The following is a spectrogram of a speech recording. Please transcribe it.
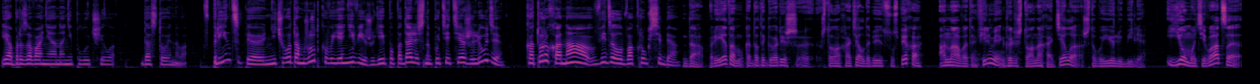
И образования она не получила достойного. В принципе, ничего там жуткого я не вижу. Ей попадались на пути те же люди, которых она видела вокруг себя. Да, при этом, когда ты говоришь, э, что она хотела добиться успеха, она в этом фильме говорит, что она хотела, чтобы ее любили. Ее мотивация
